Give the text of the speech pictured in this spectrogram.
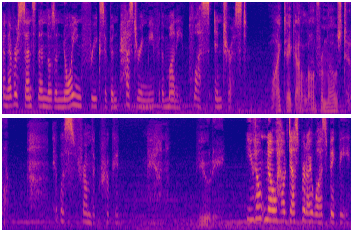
And ever since then, those annoying freaks have been pestering me for the money plus interest. Why take out a loan from those two? It was from the crooked man. Beauty. You don't know how desperate I was, Bigby.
